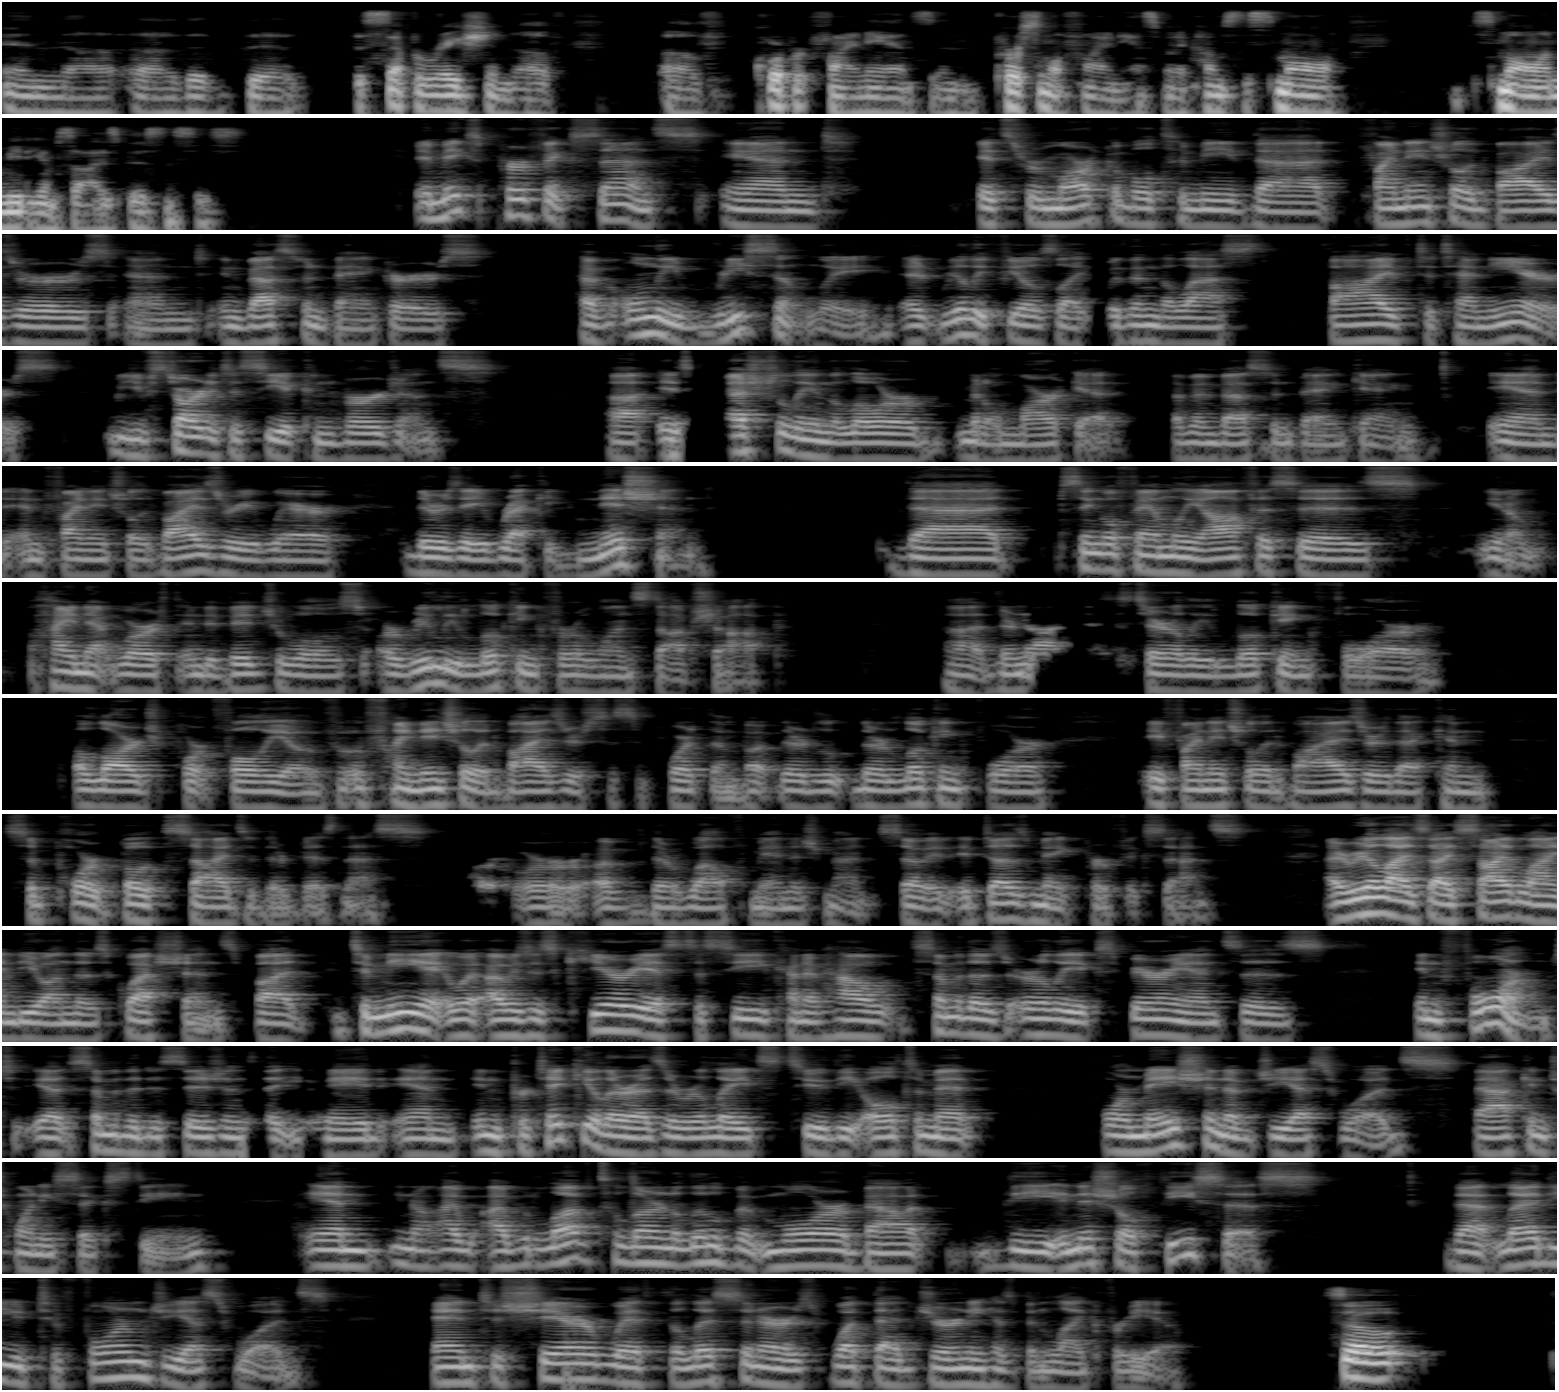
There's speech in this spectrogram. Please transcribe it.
and uh, uh, the, the the separation of of corporate finance and personal finance when it comes to small small and medium sized businesses. It makes perfect sense and it's remarkable to me that financial advisors and investment bankers have only recently, it really feels like within the last five to 10 years, you've started to see a convergence, uh, especially in the lower middle market of investment banking and and financial advisory where there's a recognition that single family offices you know high net worth individuals are really looking for a one-stop shop. Uh, they're not necessarily looking for a large portfolio of financial advisors to support them but they're they're looking for a financial advisor that can support both sides of their business or of their wealth management. So it, it does make perfect sense. I realized I sidelined you on those questions, but to me, it, I was just curious to see kind of how some of those early experiences informed you know, some of the decisions that you made, and in particular as it relates to the ultimate formation of GS Woods back in 2016. And you know, I, I would love to learn a little bit more about the initial thesis that led you to form GS Woods and to share with the listeners what that journey has been like for you. So,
